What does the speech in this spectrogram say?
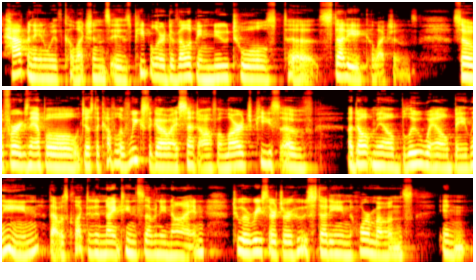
happening with collections is people are developing new tools to study collections. So, for example, just a couple of weeks ago, I sent off a large piece of adult male blue whale baleen that was collected in 1979 to a researcher who's studying hormones in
